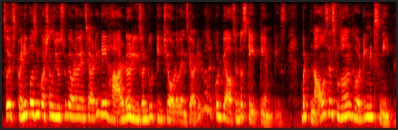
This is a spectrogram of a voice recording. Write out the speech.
So if 20% questions used to be out of NCERT, they had a reason to teach you out of NCERT because it could be asked in the state PMTs. But now since 2013, it's NEET.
